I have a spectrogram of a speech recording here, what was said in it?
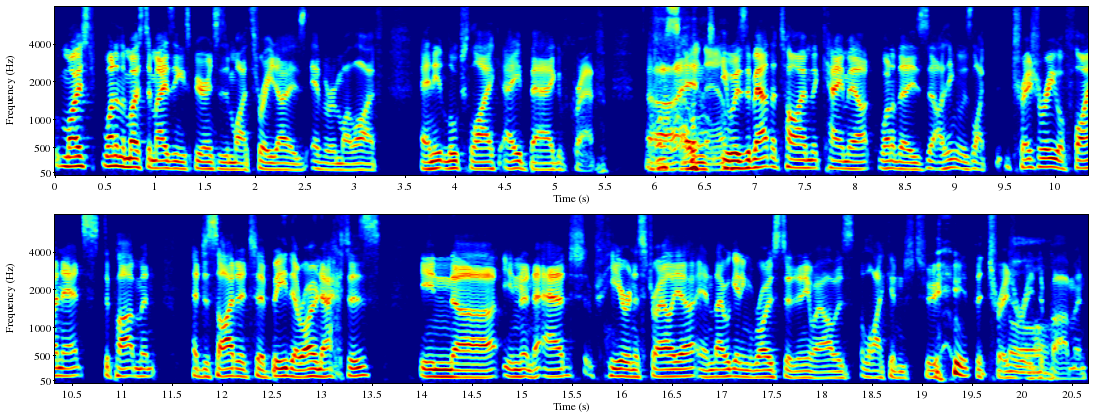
Most one of the most amazing experiences in my three days ever in my life, and it looked like a bag of crap. Uh, and now. it was about the time that came out one of these. I think it was like Treasury or Finance Department had decided to be their own actors in uh, in an ad here in Australia, and they were getting roasted. Anyway, I was likened to the Treasury Oh. Department,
